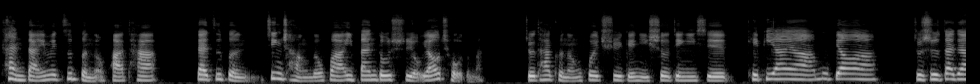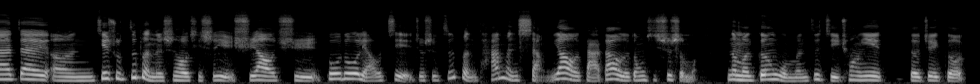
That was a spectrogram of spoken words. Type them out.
看待，因为资本的话，它带资本进场的话，一般都是有要求的嘛，就他可能会去给你设定一些 KPI 啊、目标啊。就是大家在嗯接触资本的时候，其实也需要去多多了解，就是资本他们想要达到的东西是什么，那么跟我们自己创业的这个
